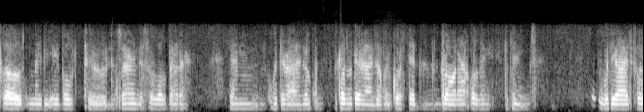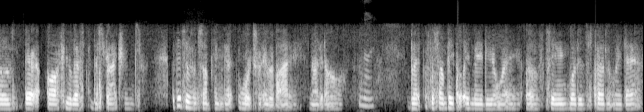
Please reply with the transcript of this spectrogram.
closed may be able to discern this a little better than with their eyes open. Because with their eyes open, of course, they're drawn outwardly to things. With their eyes closed, there are a few less distractions. But this isn't something that works for everybody, not at all. No. But for some people, it may be a way of seeing what is presently there.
